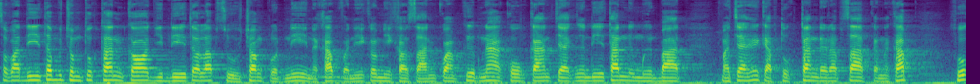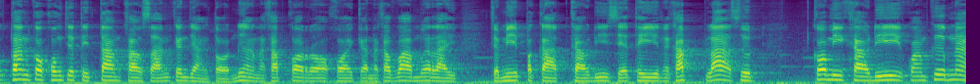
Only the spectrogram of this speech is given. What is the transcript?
สวัสดีท่านผู้ชมทุกท่านก็ยินดีต้อนรับสู่ช่องปลดหนี้นะครับ วันนี้ก็มีข่าวสารความคืบหน้าโครงการแจกเงินดีท่าน 10,000 บาท มาแจ้งให้กับทุกท่านได้รับทราบกันนะครับ ทุกท่านก็คงจะติดตามข่าวสารกันอย่างต่อเนื่องนะครับ ก็รอคอยกันนะครับว่าเมื่อไหรจะมีประกาศข่าวดีเสียทีนะครับ ล่าสุดก็มีข่าวดีความคืบหน้า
